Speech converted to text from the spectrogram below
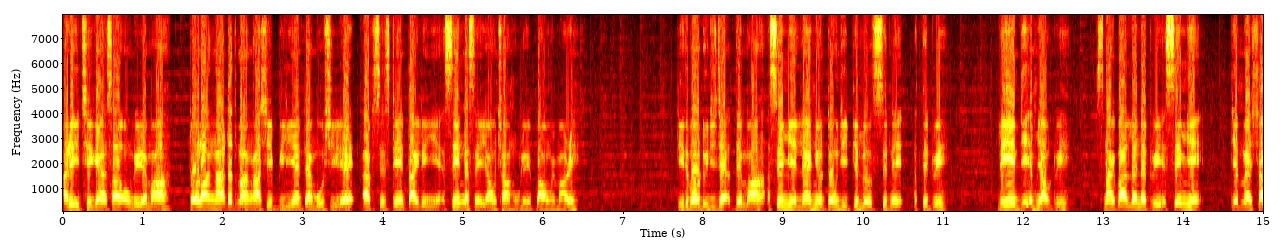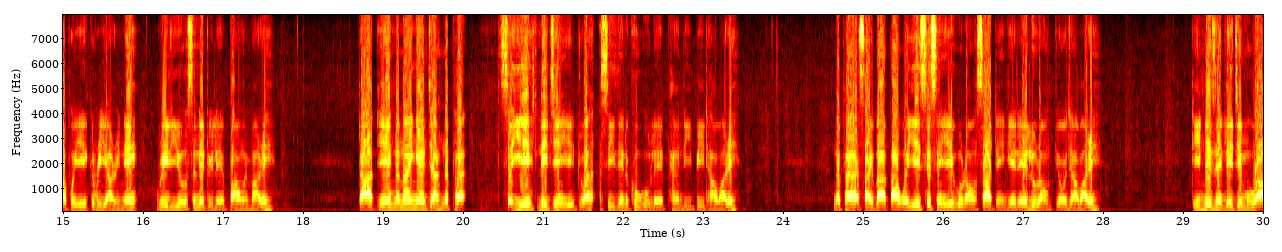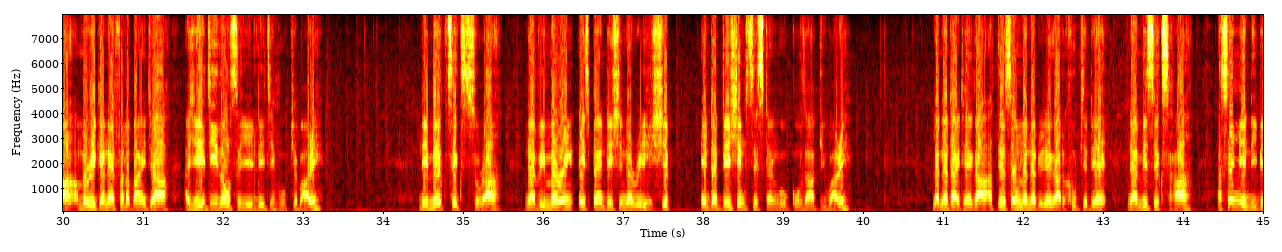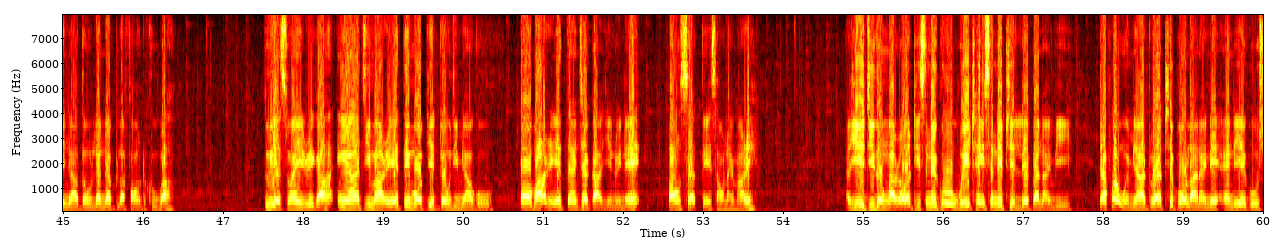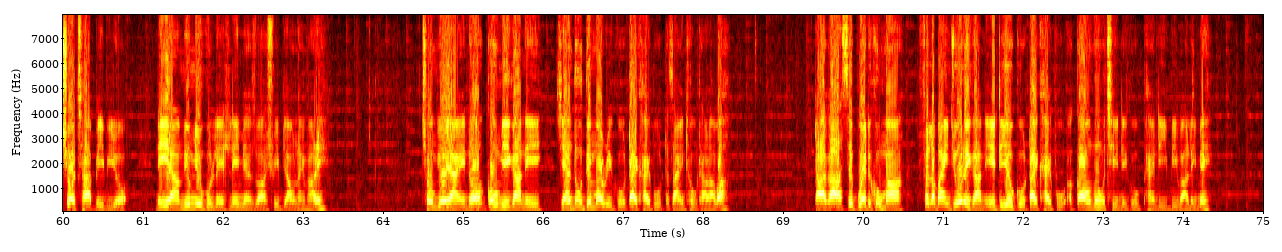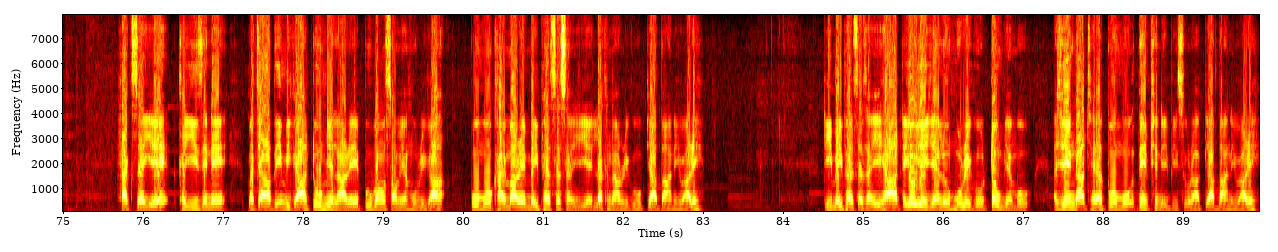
အဲ့ဒီအခြေခံအဆောက်အုံတွေထဲမှာဒေါ်လာ9.58ဘီလီယံတန်ဖိုးရှိတဲ့ F16 တိုက်လေယာဉ်အစင်း20ရောင်းချမှုလည်းပါဝင်ပါတယ်ဒီသဘောတူညီချက်အသစ်မှာအစင်းမြင့်လမ်းညွှန်ဒုံးကျည်ပစ်လွတ်စစ်နဲ့အသစ်တွေလေယာဉ်ပစ်အမြောက်တွေ စနိုက်ပါလက်နက်တွေအဆင့်မြင့်ပြစ်မှတ်ရှာဖွေရေးကိရိယာတွေနဲ့ရေဒီယိုစနစ်တွေလည်းပါဝင်ပါတယ်။ဒါအပြင်နှစ်နိုင်ငံကြားနှစ်ဖက်စစ်ရေးလေ့ကျင့်ရေးအတွက်အစီအစဉ်တစ်ခုကိုလည်းဖန်တီးပေးထားပါတယ်။နှစ်ဖက်စိုက်ဘာကာကွယ်ရေးစစ်စင်ရေးကိုတောင်စတင်ခဲ့တယ်လို့တောင်ပြောကြပါတယ်။ဒီနှစ်စဉ်လေ့ကျင့်မှုဟာအမေရိကန်နဲ့ဖိလစ်ပိုင်ကြားအရေးကြီးဆုံးစစ်ရေးလေ့ကျင့်မှုဖြစ်ပါတယ်။ NIMX 6ဆိုတာ Navy Marine Expeditionary Ship Interdiction System ကိုကိုစားပြုပါတယ်။ လက်နက်တိုက်ထဲကအသစ်ဆုံးလက်နက်တွေထဲကတစ်ခုဖြစ်တဲ့ Namis 6ဟာအဆင့်မြင့်နည်းပညာသုံးလက်နက် platform တစ်ခုပါသူ့ရဲ့စွမ်းရည်တွေကအင်အားကြီးမားတဲ့သင်္ဘောပစ်ဒုံးကျည်များကိုပေါ်ပါတဲ့တန်ချက်ကရင်တွေနဲ့ပေါင်းဆက်တည်ဆောင်နိုင်ပါတယ်အရေးကြီးဆုံးကတော့ဒီစနစ်ကိုဝေးထိန်စနစ်ဖြစ်လဲပတ်နိုင်ပြီးတပ်ဖွဲ့ဝင်များအတွက်ဖြစ်ပေါ်လာနိုင်တဲ့အန်ဒီရကို short ချပေးပြီးတော့နေရာမျိုးမျိုးကိုလည်းလှည့်မြန်စွာရွှေ့ပြောင်းနိုင်ပါတယ်ခြုံပြောရရင်တော့ကုန်းမြေကနေရန်သူသင်္ဘောတွေကိုတိုက်ခိုက်ဖို့ဒီဇိုင်းထုတ်ထားတာပါဒါကစစ်ပွဲတစ်ခုမှာ ဖိလစ်ပိုင်ကျွန်းတွေကနေတရုတ်ကိုတိုက်ခိုက်ဖို့အကောင်းဆုံးအခြေအနေကိုဖန်တီးပေးပါလိမ့်မယ်။ Hackset ရဲ့ခရီးစဉ်နဲ့မကြသေးမီကတိုးမြင့်လာတဲ့ပူးပေါင်းဆောင်ရွက်မှုတွေကပုံမခိုင်မာတဲ့မိဖက်ဆက်ဆံရေးရဲ့လက္ခဏာတွေကိုပြသနေပါတယ်။ဒီမိဖက်ဆက်ဆံရေးဟာတရုတ်ရဲ့ရန်လိုမှုတွေကိုတုံ့ပြန်ဖို့အရင်ကထက်ပုံမအသင့်ဖြစ်နေပြီဆိုတာပြသနေပါတယ်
